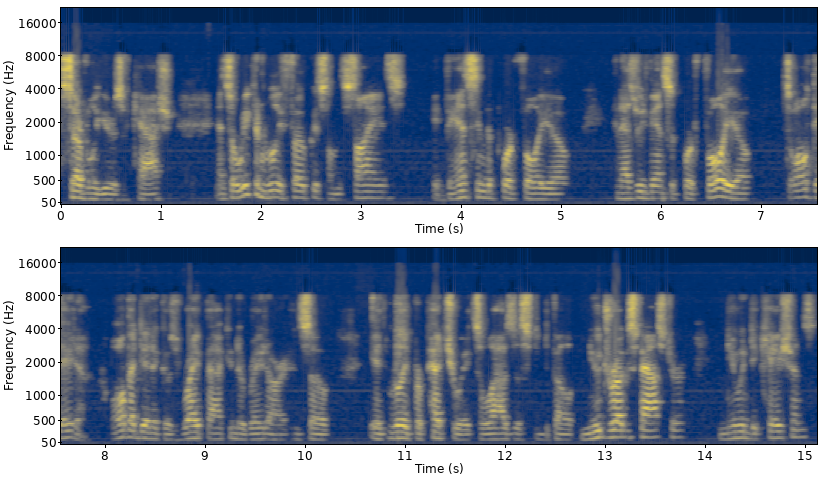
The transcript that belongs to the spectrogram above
Several years of cash, and so we can really focus on the science, advancing the portfolio, and as we advance the portfolio, it's all data all that data goes right back into radar. And so it really perpetuates, allows us to develop new drugs faster, new indications.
